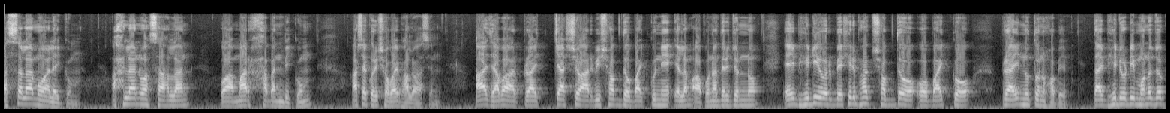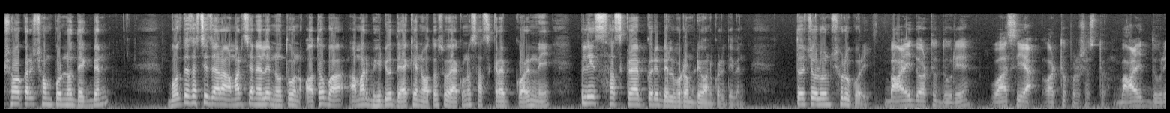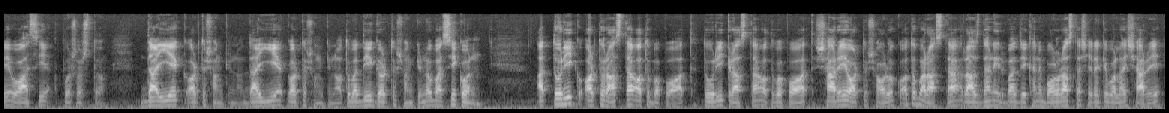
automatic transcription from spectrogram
আসসালামু আলাইকুম। আহলান ওয়া সাহলান ওয়া মার হাবান বিকুম। আশা করি সবাই ভালো আছেন। আজ আবার প্রায় চারশো আরবি শব্দ বাক্য নিয়ে এলাম আপনাদের জন্য। এই ভিডিওর বেশিরভাগ শব্দ ও বাক্য প্রায় নতুন হবে। তাই ভিডিওটি মনোযোগ সহকারে সম্পূর্ণ দেখবেন। বলতে চাচ্ছি, যারা আমার চ্যানেলে নতুন অথবা আমার ভিডিও দেখেন অথচ এখনও সাবস্ক্রাইব করেননি, প্লিজ সাবস্ক্রাইব করে বেল বটনটি অন করে দেবেন। তো চলুন শুরু করি। বাড়িদ অর্থ দূরে ওয়াসিয়া অর্থ প্রশস্ত। বাড়ির দূরে ওয়াসিয়া প্রশস্ত। দাইয়েক অর্থ সংকীর্ণ। দাইয়েক অর্থ সংকীর্ণ অথবা দিক অর্থ সংকীর্ণ বা চিকন আর তরিক অর্থ রাস্তা অথবা পথ। তরিক রাস্তা অথবা পথ, সারে অর্থ সড়ক অথবা রাস্তা, রাজধানীর বা যেখানে বড় রাস্তা সেটাকে বলা হয় সারে।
